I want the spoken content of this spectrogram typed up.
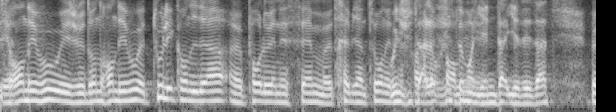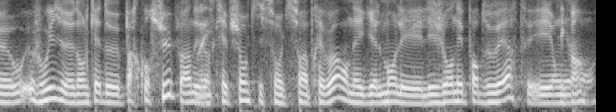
et rendez-vous et je donne rendez-vous à tous les candidats euh, pour le NSM euh, très bientôt. On est oui, juste, alors justement, il y, a une il y, a des dates. Euh, oui, dans le cas de parcoursup, hein, des inscriptions qui sont qui sont à prévoir. On a également les, les journées portes ouvertes et on.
